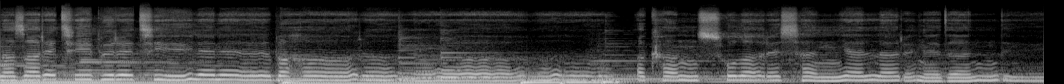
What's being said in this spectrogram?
Nazar et ibretiyle bahara Akan sular esen yeller nedendir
